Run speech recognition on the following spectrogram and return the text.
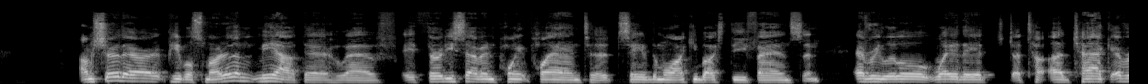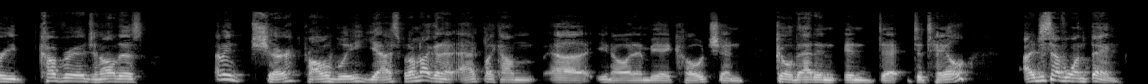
I'm sure there are people smarter than me out there who have a 37 point plan to save the Milwaukee Bucks defense and every little way they at- at- attack, every coverage, and all this. I mean, sure, probably yes, but I'm not going to act like I'm, uh, you know, an NBA coach and go that in in de- detail. I just have one thing:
